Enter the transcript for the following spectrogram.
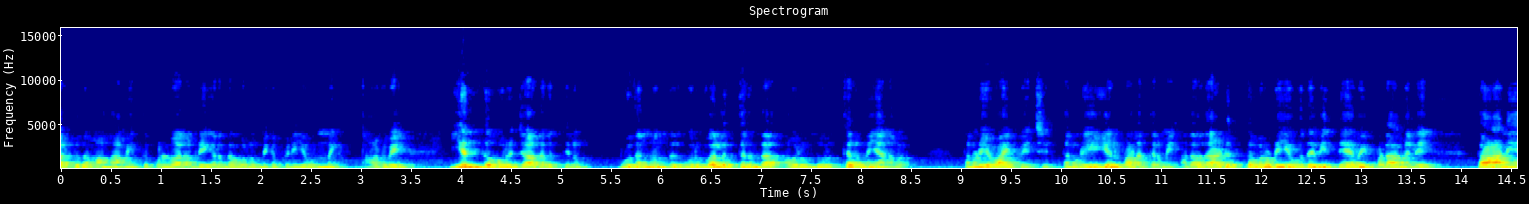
அற்புதமாக அமைத்துக் கொள்வார் அப்படிங்கிறது தான் ஒரு மிகப்பெரிய உண்மை. ஆகவே எந்த ஒரு ஜாதகத்திலும் புதன் வந்து ஒரு வலுத்திருந்தால் அவர் வந்து ஒரு திறமையானவர். தன்னுடைய வாய்ப்பேச்சு தன்னுடைய இயல்பான திறமை அதாவது அடுத்தவருடைய உதவி தேவைப்படாமலே தானே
